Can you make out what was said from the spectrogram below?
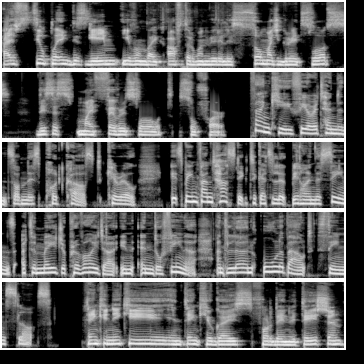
I'm still playing this game even like after when we release so much great slots this is my favorite slot so far. Thank you for your attendance on this podcast, Kirill. It's been fantastic to get a look behind the scenes at a major provider in Endorphina and learn all about themed slots. Thank you, Nikki, and thank you guys for the invitation.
